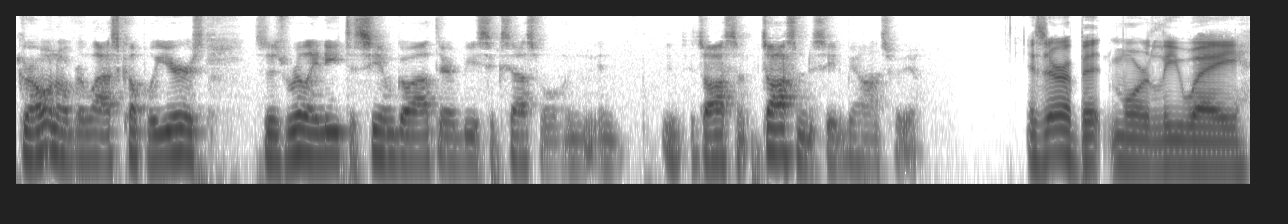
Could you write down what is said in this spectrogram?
growing over the last couple years So it's really neat to see him go out there and be successful, and, and it's awesome. It's awesome to see, to be honest with you. Is there a bit more leeway,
